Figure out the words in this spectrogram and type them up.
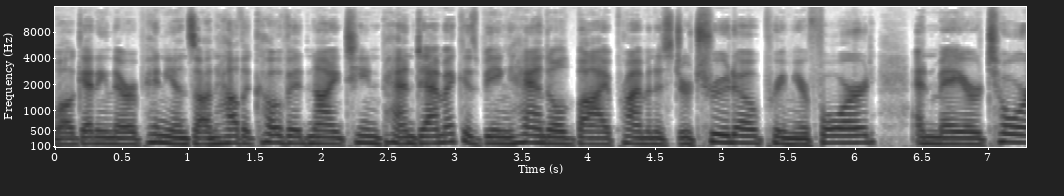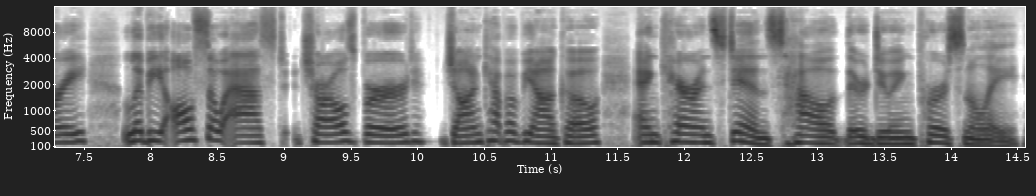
while getting their opinions on how the COVID 19 pandemic is being handled by Prime Minister Trudeau, Premier Ford, and Mayor Tory. Libby also asked Charles Bird, John Capobianco, and Karen Stintz how they're doing personally.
